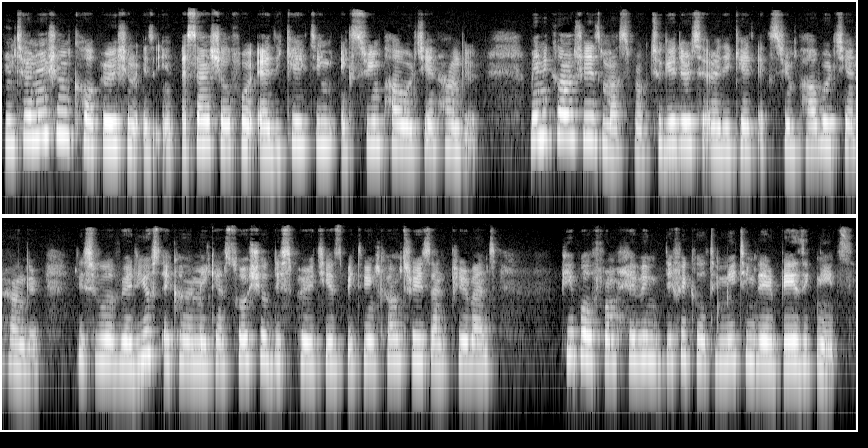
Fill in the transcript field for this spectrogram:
International cooperation is essential for eradicating extreme poverty and hunger. Many countries must work together to eradicate extreme poverty and hunger. This will reduce economic and social disparities between countries and prevent people from having difficulty meeting their basic needs.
